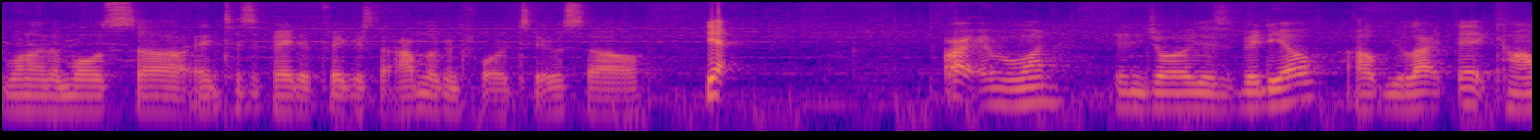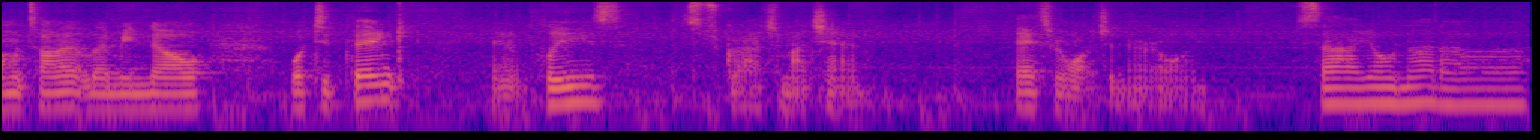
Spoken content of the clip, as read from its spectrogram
One of the most uh, anticipated figures that I'm looking forward to. So, yeah. Alright, everyone Enjoy this video. I hope you liked it. Comment on it. Let me know what you think. And please subscribe to my channel. Thanks for watching everyone. Sayonara.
